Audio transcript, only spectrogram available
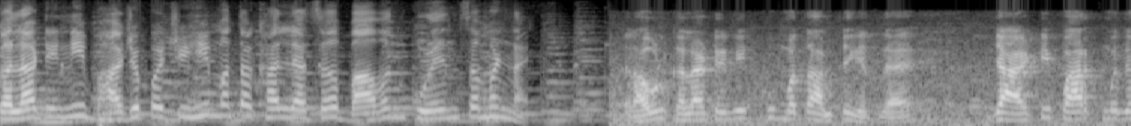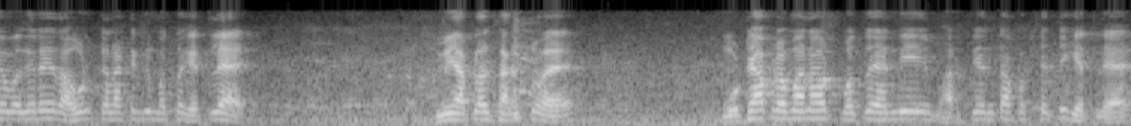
कलाटेंनी भाजपचीही मतं खाल्ल्याचं बावनकुळेंचं म्हणणं आहे. राहुल कलाटेंनी खूप मतं आमचे घेतले आहे. ज्या आय टी पार्कमध्ये वगैरे राहुल कलाटेंनी मतं घेतले आहे मी आपल्याला सांगतो आहे मोठ्या प्रमाणावर मतं यांनी भारतीय जनता पक्षाची घेतले आहे.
